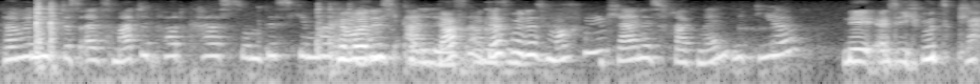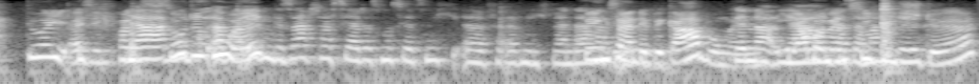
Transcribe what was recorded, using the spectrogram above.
Können wir nicht das als Mathe-Podcast so ein bisschen machen? können wir das, Nicht alles, darf, aber dürfen so wir das machen? Ein kleines Fragment mit dir? Nee, also ich würde es glatt durch, also ich fand ja, es so wo du aber cool. eben gesagt hast, ja, das muss jetzt nicht äh, veröffentlicht werden. Da Wegen seiner Begabungen. Genau, ja, aber und wenn es er dich stört,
